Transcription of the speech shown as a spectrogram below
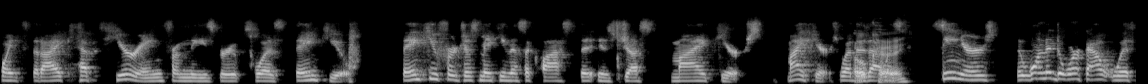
points that I kept hearing from these groups was, thank you. Thank you for just making this a class that is just my peers, my peers, whether okay. that was seniors that wanted to work out with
